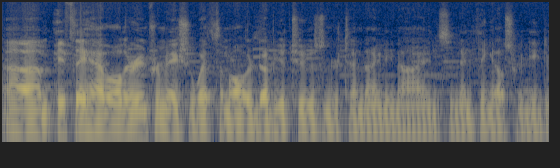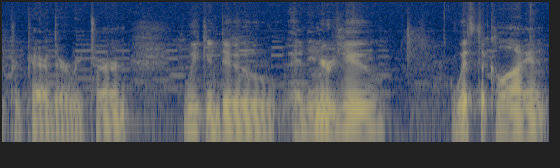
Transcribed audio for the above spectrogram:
Um, if they have all their information with them, all their W-2s and their 1099s and anything else we need to prepare their return, we can do an interview with the client,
